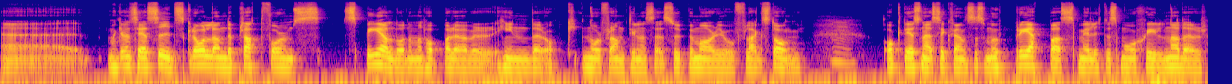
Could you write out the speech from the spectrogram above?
eh, man kan väl säga sidskrollande plattformsspel då, när man hoppar över hinder och når fram till en här Super Mario-flaggstång. Och det är sådana här sekvenser som upprepas med lite små skillnader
